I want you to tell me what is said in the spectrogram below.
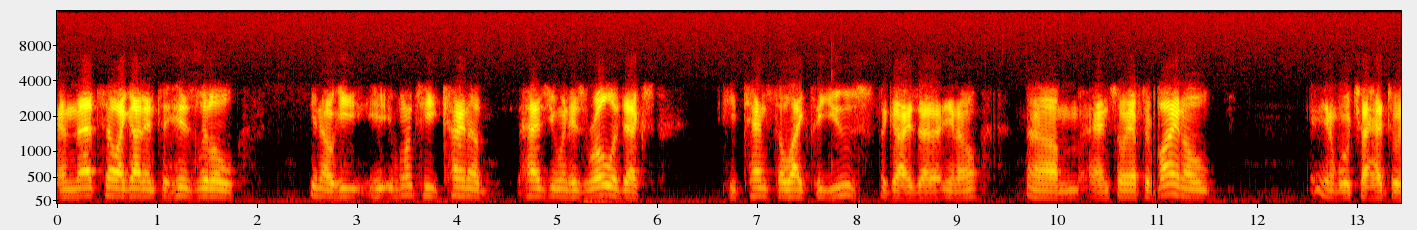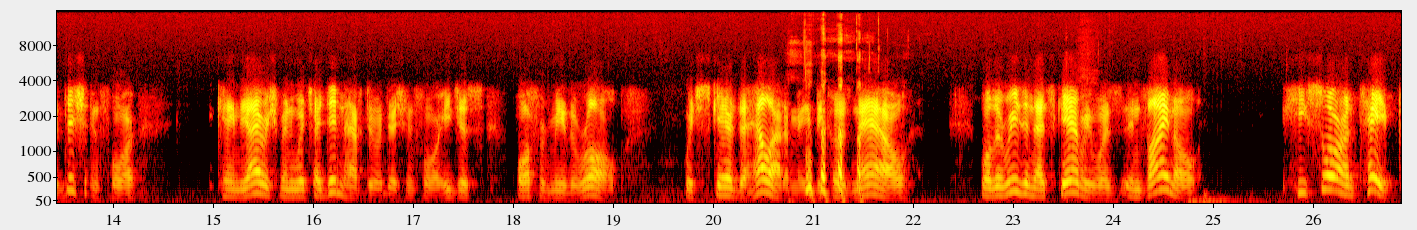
And that's how I got into his little, you know, he, he once he kind of has you in his Rolodex, he tends to like to use the guys that you know. Um, and so after Vinyl, you know, which I had to audition for, came The Irishman, which I didn't have to audition for. He just offered me the role, which scared the hell out of me because now, well, the reason that scared me was in Vinyl, he saw on tape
